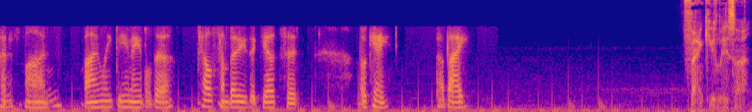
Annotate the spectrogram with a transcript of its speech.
kind of fun, finally being able to tell somebody that gets it. Okay, bye bye. Thank you, Lisa.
